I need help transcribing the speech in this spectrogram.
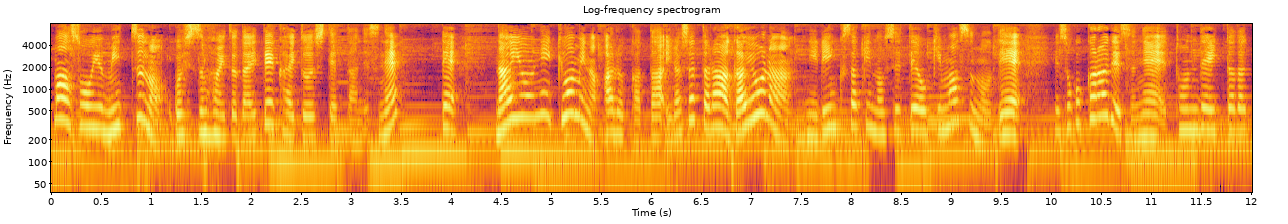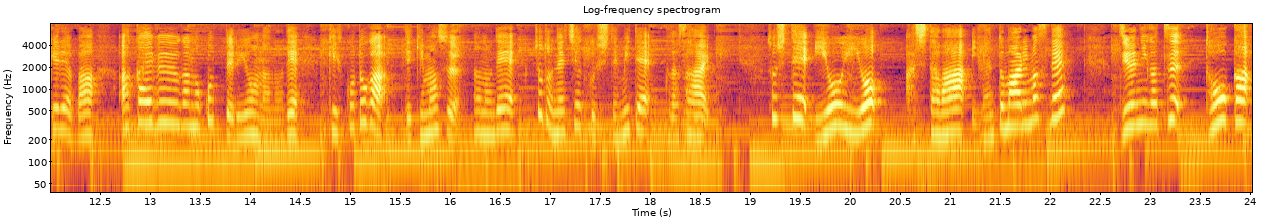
まあそういう3つのご質問をいただいて回答してったんですね。で内容に興味のある方いらっしゃったら概要欄にリンク先載せておきますのでそこからですね飛んでいただければアーカイブが残ってるようなので聞くことができます。なのでちょっとねチェックしてみてください。そしていよいよ明日はイベントもありますね。12月10日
